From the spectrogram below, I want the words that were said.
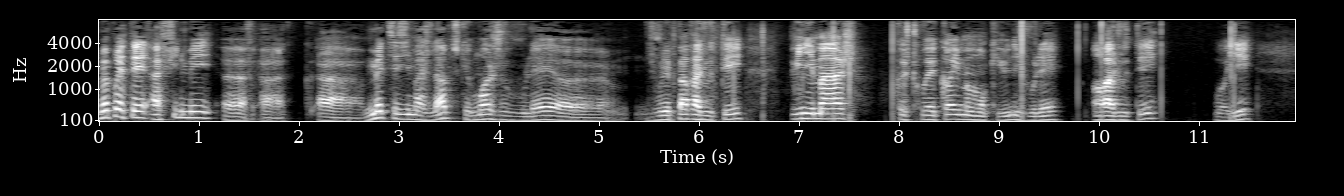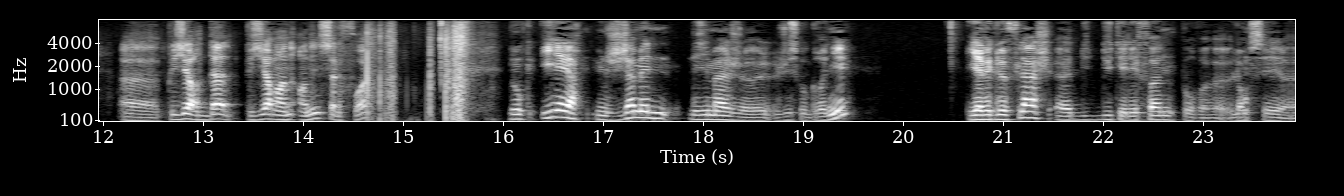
je m'apprêtais à filmer, euh, à, mettre ces images-là, parce que moi, je voulais, euh, je voulais pas rajouter une image que je trouvais quand il me manquait une. Je voulais en rajouter, vous voyez, euh, plusieurs, plusieurs en, une seule fois. Donc, hier, j'amène les images jusqu'au grenier. Et avec le flash euh, du, téléphone pour euh, lancer euh,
